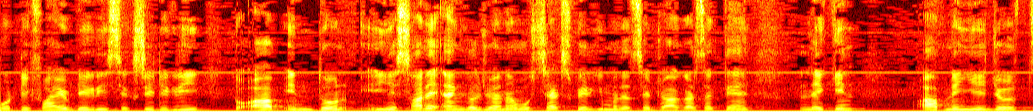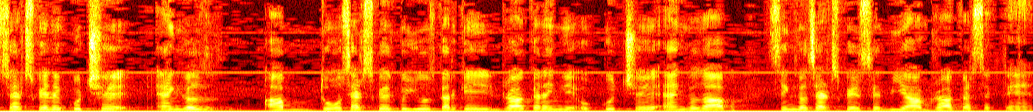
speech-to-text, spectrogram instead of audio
45 डिग्री 60 डिग्री तो आप इन दोनों ये सारे एंगल जो है ना वो सेट स्क्वेयर की मदद से ड्रा कर सकते हैं। लेकिन आपने ये जो सेट स्क्वेयर है कुछ एंगल आप दो सेट स्क्वेयर को यूज़ करके ड्रा करेंगे और कुछ एंगल आप सिंगल सेट स्क्वेयर से भी आप ड्रा कर सकते हैं।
